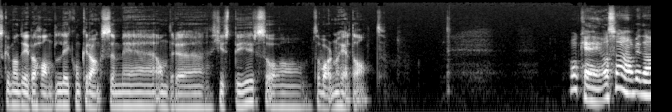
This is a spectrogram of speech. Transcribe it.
Skulle man drive handel i konkurranse med andre kystbyer, så, så var det noe helt annet. Ok, og så har vi da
